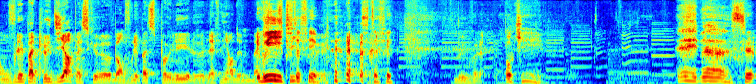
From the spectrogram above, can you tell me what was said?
on voulait pas te le dire parce que bah, on voulait pas te spoiler le- l'avenir de Max Oui, tout à fait. euh, Tout à fait. donc voilà. Ok. Eh ben, c'est-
